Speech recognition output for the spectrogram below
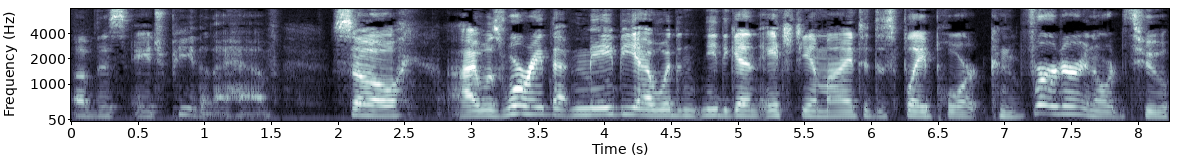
of this HP that I have. So I was worried that maybe I would need to get an HDMI to DisplayPort converter in order to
